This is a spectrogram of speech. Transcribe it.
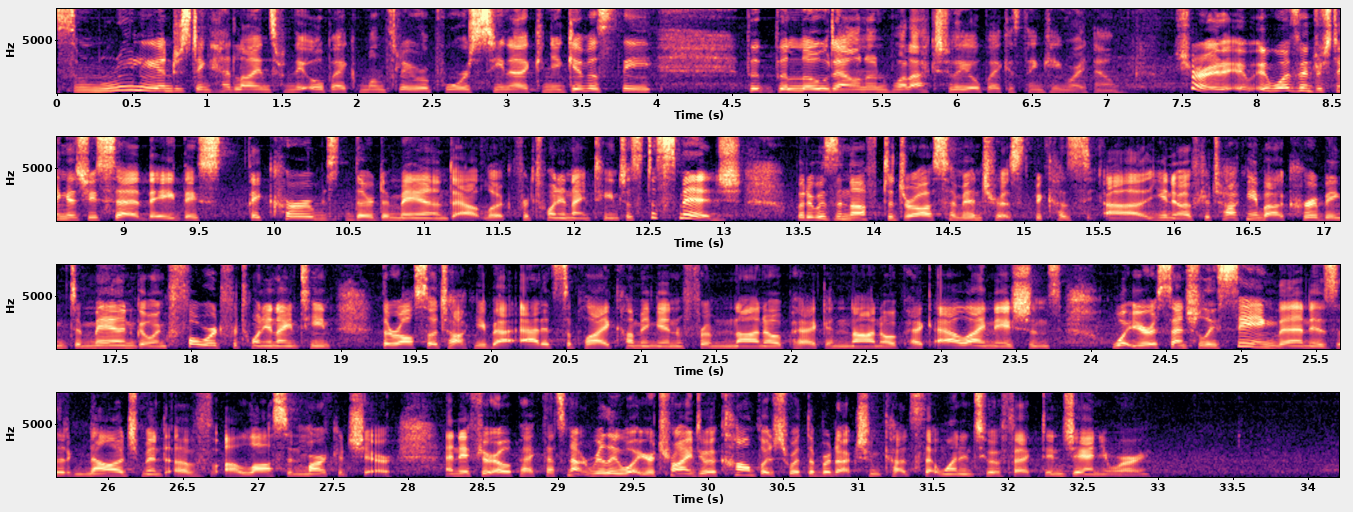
Some really interesting headlines from the OPEC monthly report. Tina, can you give us the, the, the lowdown on what actually OPEC is thinking right now? Sure. It, it, was interesting, as you said. They, they, they curbed their demand outlook for 2019 just a smidge, but it was enough to draw some interest because, uh, you know, if you're talking about curbing demand going forward for 2019, they're also talking about added supply coming in from non-OPEC and non-OPEC ally nations. What you're essentially seeing then is an acknowledgement of a loss in market share. And if you're OPEC, that's not really what you're trying to accomplish with the production cuts that went into effect in January.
